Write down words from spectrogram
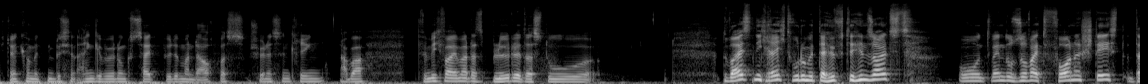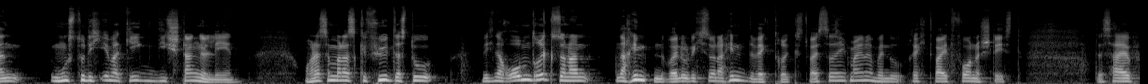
Ich denke, mit ein bisschen Eingewöhnungszeit würde man da auch was Schönes hinkriegen. Aber für mich war immer das Blöde, dass du. Du weißt nicht recht, wo du mit der Hüfte hin sollst. Und wenn du so weit vorne stehst, dann musst du dich immer gegen die Stange lehnen. Und hast immer das Gefühl, dass du nicht nach oben drückst, sondern nach hinten, weil du dich so nach hinten wegdrückst. Weißt du, was ich meine? Wenn du recht weit vorne stehst. Deshalb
